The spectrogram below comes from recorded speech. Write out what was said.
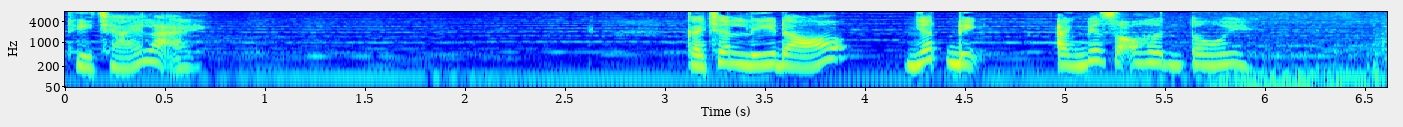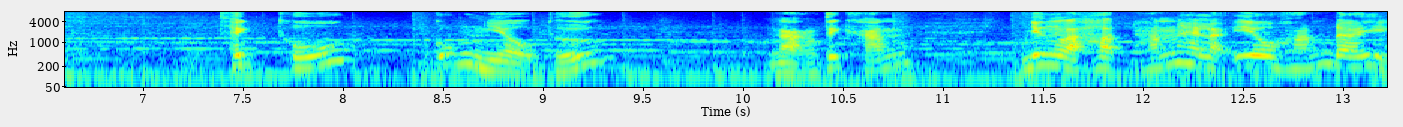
Thì trái lại. Cái chân lý đó Nhất định anh biết rõ hơn tôi. Thích thú cũng nhiều thứ. Nàng thích hắn Nhưng là hận hắn hay là yêu hắn đây?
